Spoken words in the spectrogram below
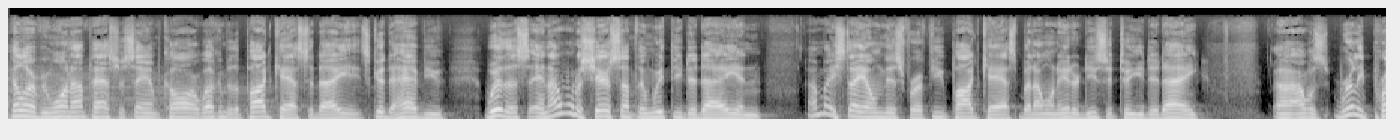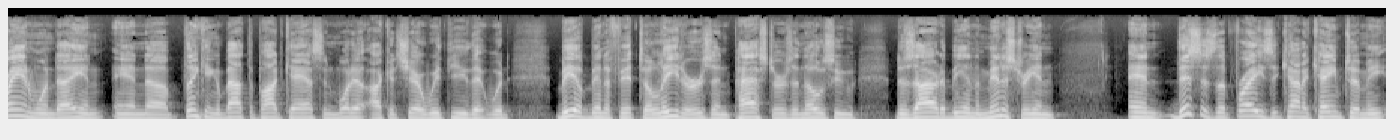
Hello, everyone. I'm Pastor Sam Carr. Welcome to the podcast today. It's good to have you with us. And I want to share something with you today. And I may stay on this for a few podcasts, but I want to introduce it to you today. Uh, I was really praying one day and and uh, thinking about the podcast and what I could share with you that would be of benefit to leaders and pastors and those who desire to be in the ministry. And and this is the phrase that kind of came to me:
